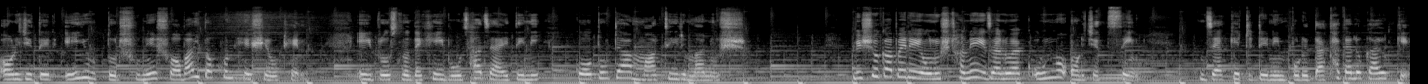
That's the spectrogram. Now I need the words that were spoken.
অরিজিতের এই উত্তর শুনে সবাই তখন হেসে ওঠেন। এই প্রশ্ন দেখেই বোঝা যায় তিনি কতটা মাটির মানুষ। বিশ্বকাপের এই অনুষ্ঠানে যেন এক অন্য অরিজিৎ সিং জ্যাকেট ডেনিম পরে দেখা গেল গায়ককে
